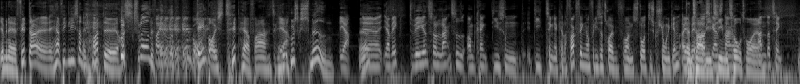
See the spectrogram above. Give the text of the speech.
Jamen øh, fedt, der, øh, her fik lige sådan et hot, øh, hot Husk smeden for helvede! Gameboys tip herfra. Ja. Husk smeden. Ja, Ja. Øh, jeg vil ikke dvæle så lang tid omkring de, sådan, de ting, jeg kalder fuckfinger, fordi så tror jeg, vi får en stor diskussion igen. Og jeg Den vil tager også vi i time snakke 2, om tror jeg. andre ting. Ja.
